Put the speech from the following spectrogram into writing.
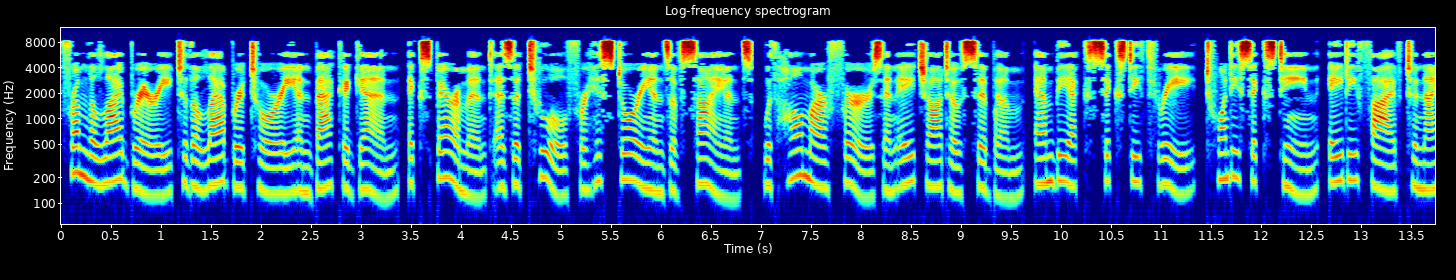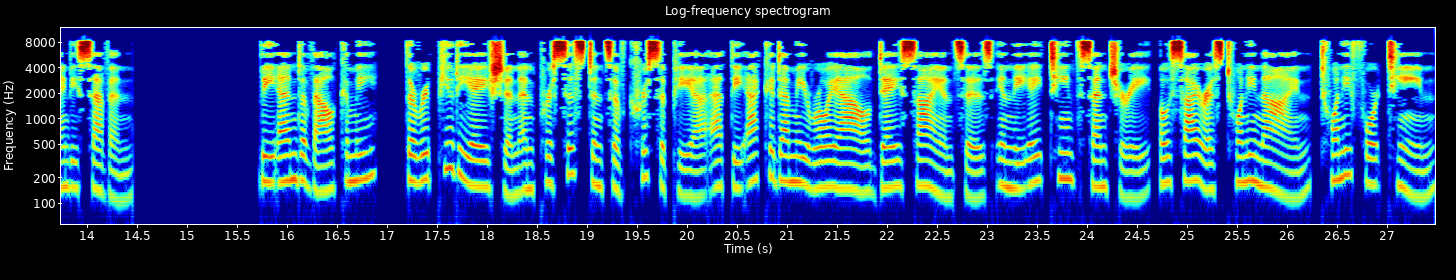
From the library to the laboratory and back again, experiment as a tool for historians of science, with Hjalmar Fors and H. Otto Sibum, Ambix 63 2016, 85–97. The End of Alchemy? The repudiation and persistence of Chrysopoeia at the Académie Royale des Sciences in the 18th century, Osiris 29 2014,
